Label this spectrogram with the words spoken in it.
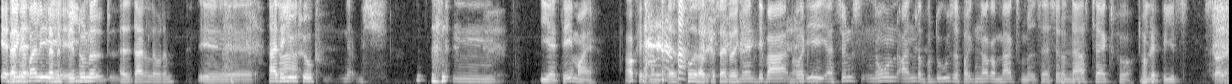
Hvad tænker med- bare lige... hvad med beats? nu, Er det dig, der laver dem? øh, nej, det er. YouTube. Ja, shh. mm, ja, det er mig. Okay, jamen, jeg troede ellers, du sagde du ikke. Men det er bare Nå, fordi, jeg synes, nogle andre producer får ikke nok opmærksomhed, så jeg sætter Mm. deres tags på mine Okay. beats. Sådan.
